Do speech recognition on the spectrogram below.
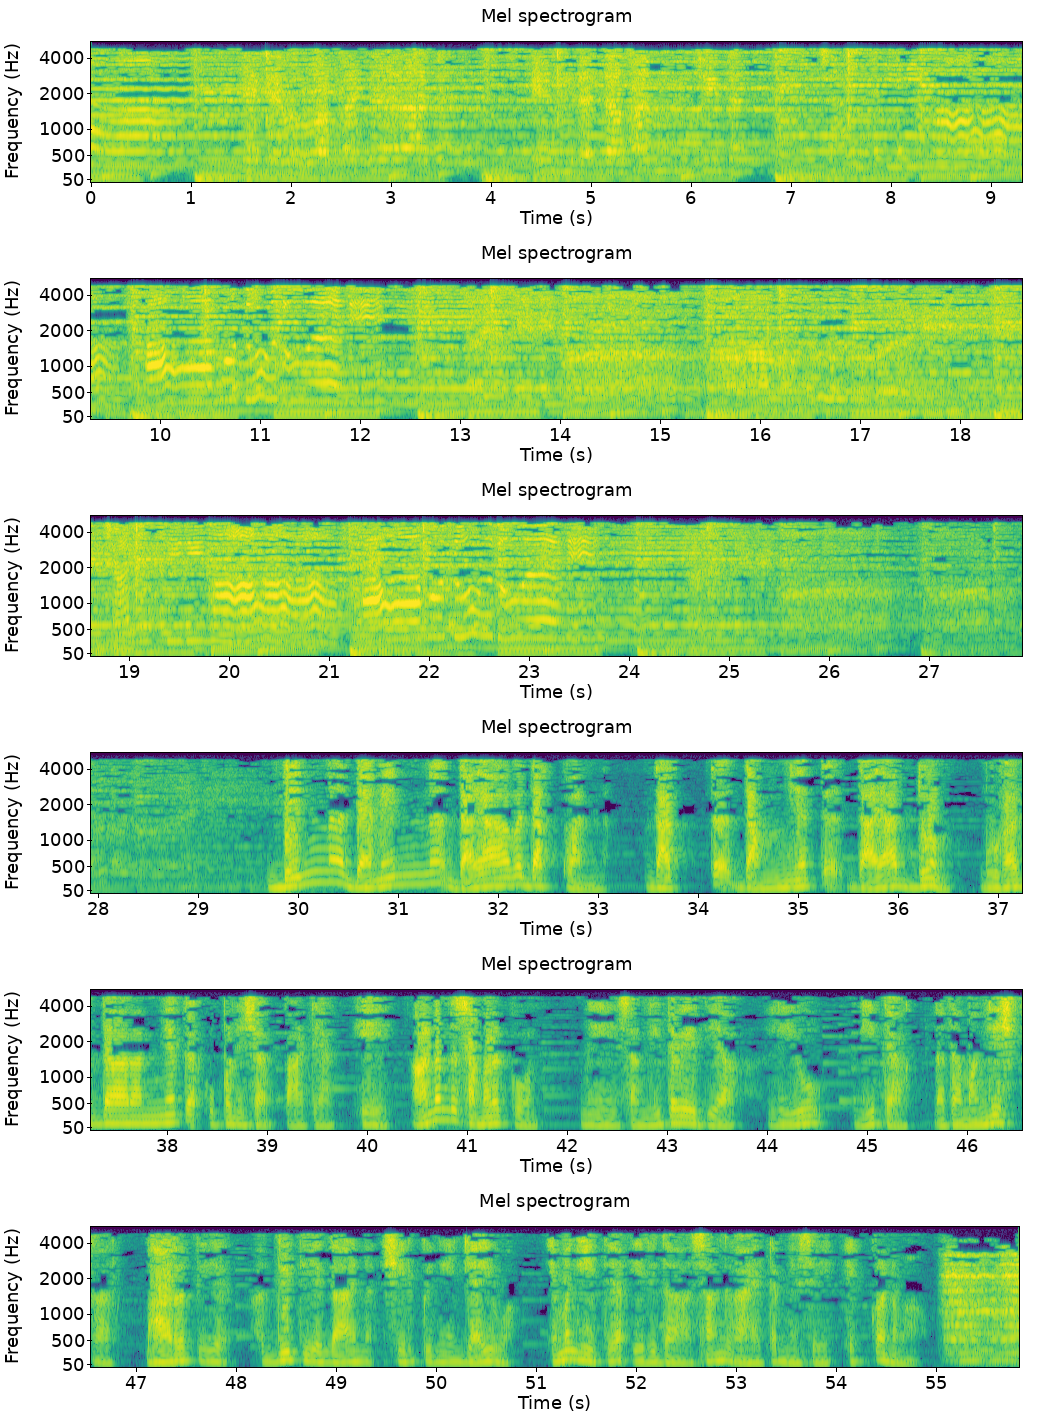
දෙන්න දැමෙන්න දයාව දක්වන්න. දත්ත ධම්්‍යත දයද්දුම් බෘහද්දාරණ්‍යක උපනිෂද් පාඨයක්. ඒ ආනන්ද සමරකෝන් මේ සංගීතවේදියා ලියු ගීතයක් ලතා මංගেশකර් ಭಾರತೀಯ අද්විතීය ගායන ශිල්පිනිය ජයවා එම ගීතය ඉරිදා සංග්‍රහයට මෙසේ එක්වනවා Thank you.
